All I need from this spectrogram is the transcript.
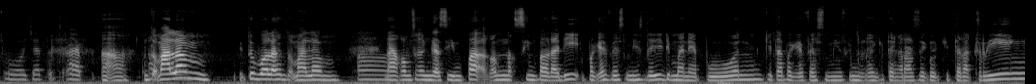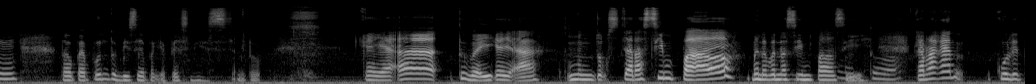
Tuh catat rap. Ah, ah. untuk malam itu boleh untuk malam. Nah kalau misalkan nggak simpel, kalau untuk simpel tadi pakai face mist. Jadi di mana pun kita pakai face mist. Kalau misalkan kita ngerasa kok kita kering atau apa pun tuh bisa pakai face mist. Untuk kayak ah, tuh baik kayak ah. Untuk secara simpel, benar-benar simpel sih. Karena kan kulit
